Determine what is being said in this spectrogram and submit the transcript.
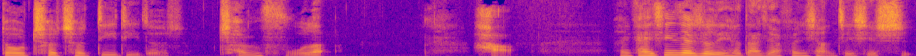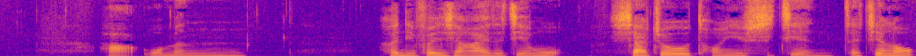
都彻彻底底的臣服了。好，很开心在这里和大家分享这些事。好，我们和你分享爱的节目，下周同一时间再见喽。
